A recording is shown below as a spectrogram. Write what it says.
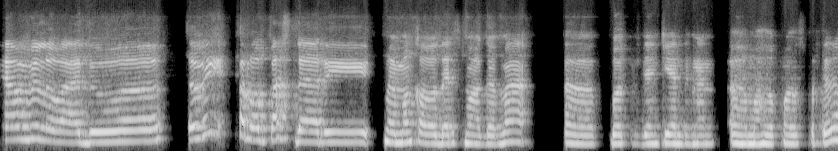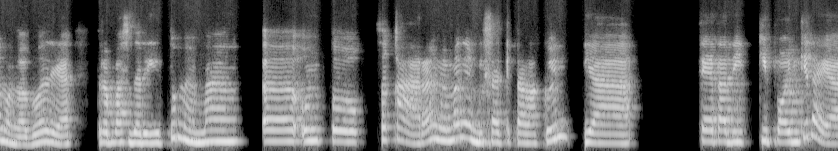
diambil loh, waduh. Tapi terlepas dari, memang kalau dari semua agama, uh, buat perjanjian dengan uh, makhluk-makhluk seperti itu memang nggak boleh ya. Terlepas dari itu memang uh, untuk sekarang memang yang bisa kita lakuin ya kayak tadi key point kita ya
